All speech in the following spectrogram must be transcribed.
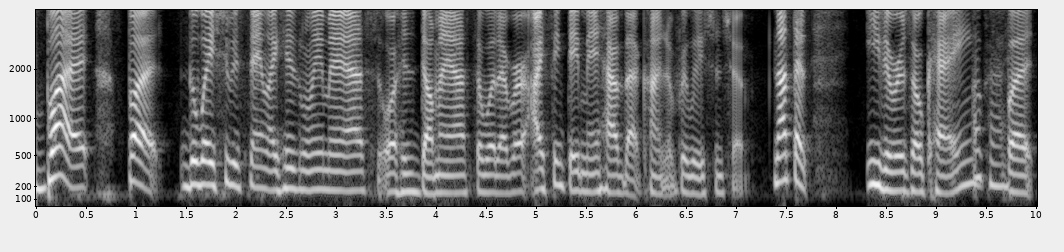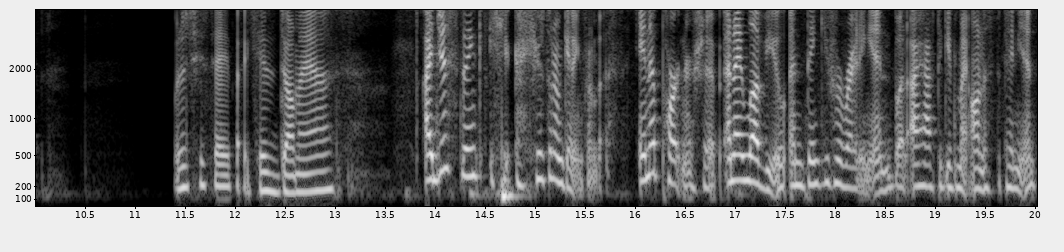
But but the way she was saying like his lame ass or his dumb ass or whatever, I think they may have that kind of relationship. Not that either is okay. Okay. But what did she say? Like his dumb ass? I just think here, here's what I'm getting from this. In a partnership, and I love you and thank you for writing in, but I have to give my honest opinion.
